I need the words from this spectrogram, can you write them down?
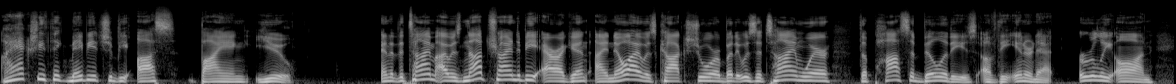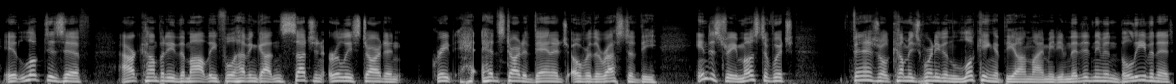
I actually think maybe it should be us buying you. And at the time, I was not trying to be arrogant. I know I was cocksure, but it was a time where the possibilities of the internet early on, it looked as if our company, The Motley Fool, having gotten such an early start and great head start advantage over the rest of the industry, most of which financial companies weren't even looking at the online medium. They didn't even believe in it.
